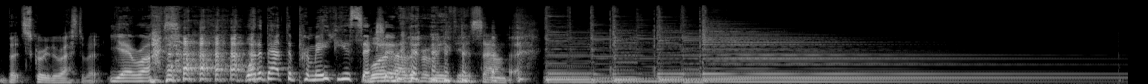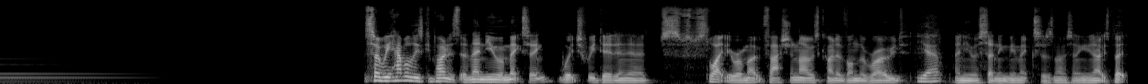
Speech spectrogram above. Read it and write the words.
but screw the rest of it. Yeah, right. what about the Prometheus section? What about the Prometheus sound? So we have all these components, and then you were mixing, which we did in a slightly remote fashion. I was kind of on the road, Yeah. and you were sending me mixes, and I was sending you notes. But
